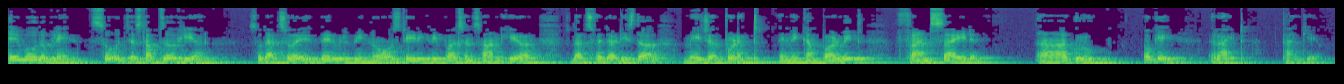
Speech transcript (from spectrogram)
above the plane. So just observe here. So that's why there will be no steric repulsions on here. So that's why that is the major product when we compare with front side uh, group. Okay right. Thank you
